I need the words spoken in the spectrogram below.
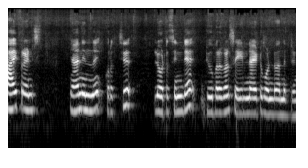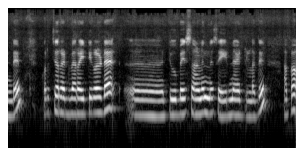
ഹായ് ഫ്രണ്ട്സ്. ഞാൻ ഇന്ന് കുറച്ച് ലോട്ടസിന്റെ ട്യൂബറുകൾ സെയിലിനായിട്ട് കൊണ്ടുവന്നിട്ടുണ്ട്. കുറച്ച് റെഡ് വെറൈറ്റികളുടെ ട്യൂബേഴ്സാണ് ഇന്ന് സെയിലിനായിട്ടുള്ളത്. അപ്പോൾ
